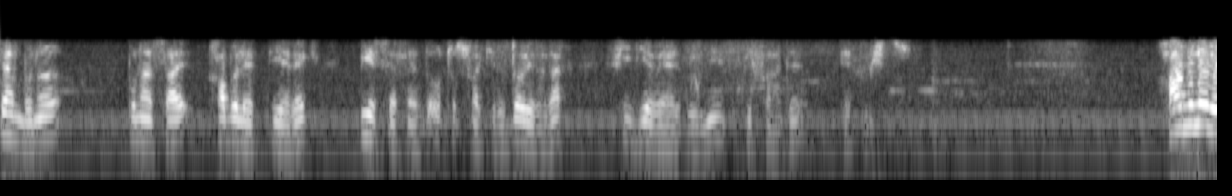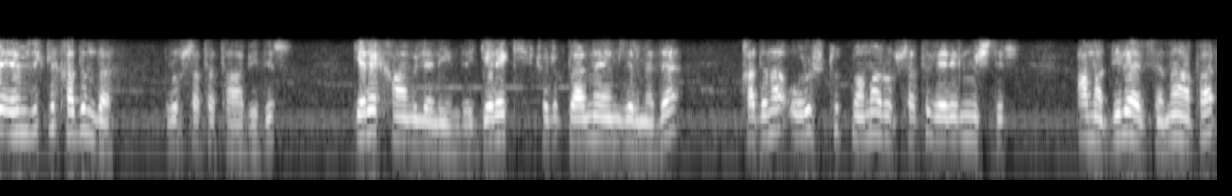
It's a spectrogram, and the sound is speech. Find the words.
Sen bunu buna say, kabul et diyerek bir seferde 30 fakiri doyurarak fidye verdiğini ifade etmiştir. Hamile ve emzikli kadın da ruhsata tabidir. Gerek hamileliğinde, gerek çocuklarını emzirmede kadına oruç tutmama ruhsatı verilmiştir. Ama dilerse ne yapar?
